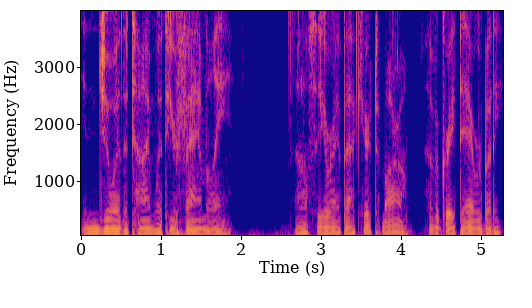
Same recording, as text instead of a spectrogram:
Enjoy the time with your family. And I'll see you right back here tomorrow. Have a great day, everybody.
